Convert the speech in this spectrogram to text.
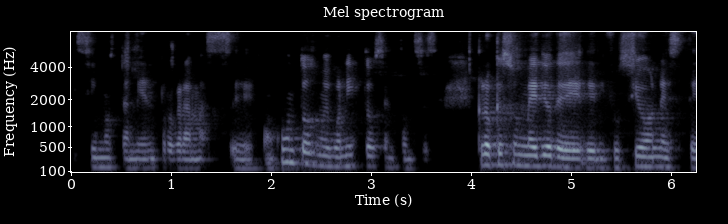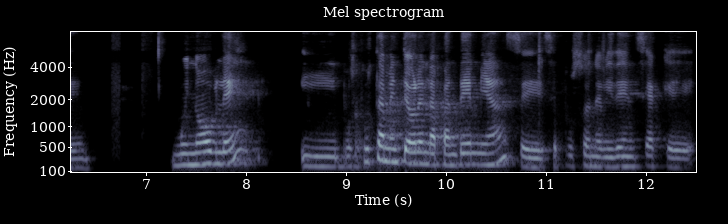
hicimos también programas eh, conjuntos muy bonitos, entonces creo que es un medio de, de difusión este, muy noble y pues justamente ahora en la pandemia se, se puso en evidencia que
